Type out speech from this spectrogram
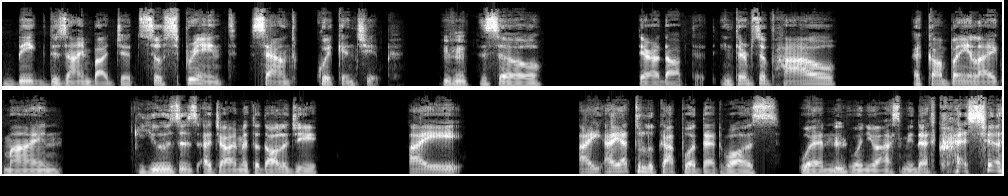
big design budget. So sprint sound quick and cheap. Mm-hmm. So they're adopted. In terms of how a company like mine uses agile methodology, I, I, I had to look up what that was when, mm-hmm. when you asked me that question.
